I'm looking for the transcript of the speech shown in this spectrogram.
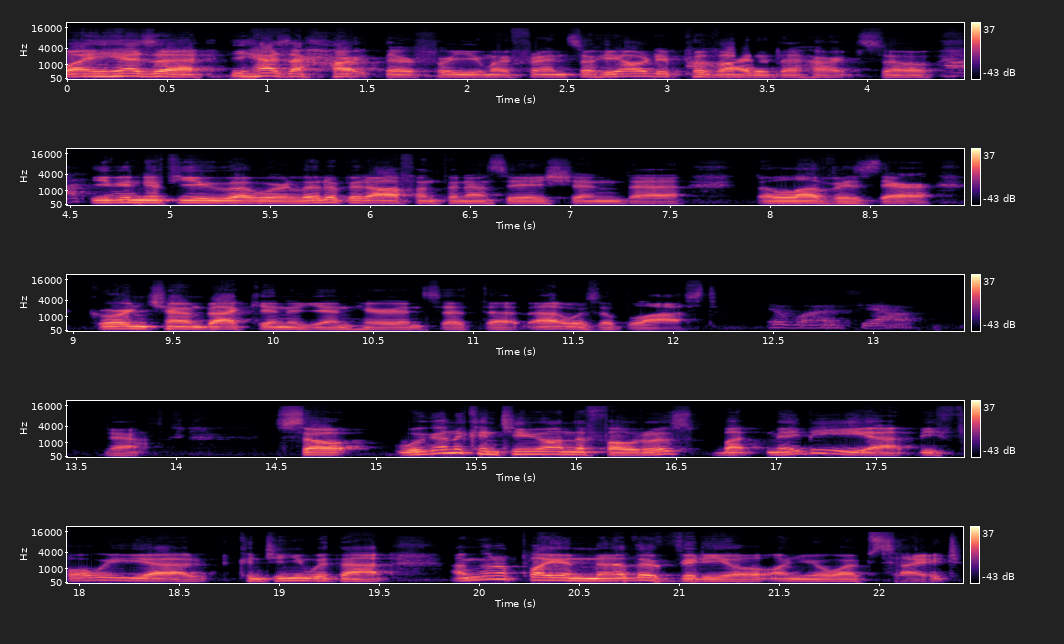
Well, he has a he has a heart there for you, my friend. So he already provided the heart. So awesome. even if you uh, were a little bit off on pronunciation, the the love is there. Gordon chimed back in again here and said that that was a blast. It was, yeah. Yeah. So we're going to continue on the photos, but maybe uh, before we uh, continue with that, I'm going to play another video on your website.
